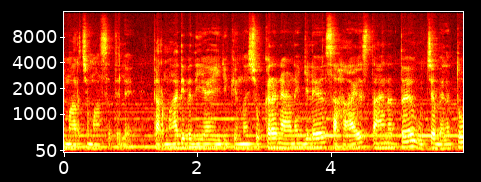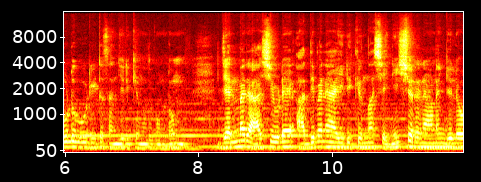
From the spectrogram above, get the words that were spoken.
മാർച്ച് മാസത്തിൽ കർമാധിപതിയായിരിക്കുന്ന ശുക്രനാണെങ്കിൽ സഹായസ്ഥാനത്ത് ഉച്ചബലത്തോടു കൂടിയിട്ട് സഞ്ചരിക്കുന്നത് കൊണ്ടും ജന്മരാശിയുടെ അധിപനായിരിക്കുന്ന ശനീശ്വരനാണെങ്കിലോ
